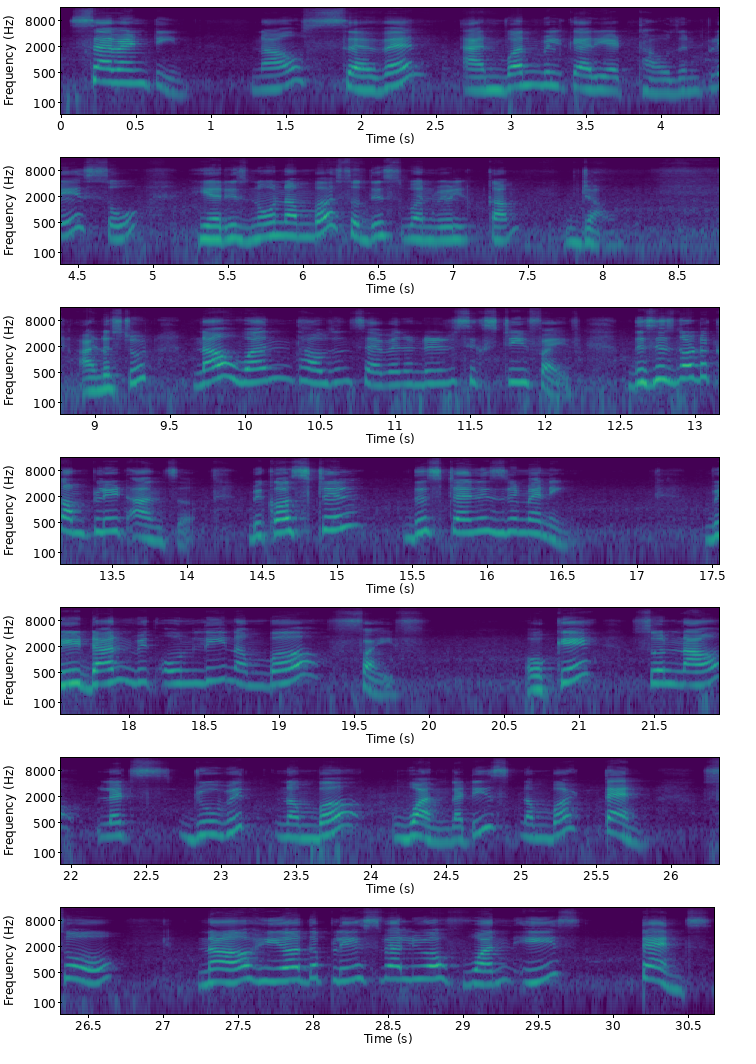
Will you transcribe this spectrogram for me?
17 now 7 and 1 will carry at 1000 place. So here is no number. So this one will come down. Understood? Now 1765 this is not a complete answer because still this 10 is remaining. We done with only number 5 okay so now let's do with number 1 that is number 10. So now here the place value of 1 is tens.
